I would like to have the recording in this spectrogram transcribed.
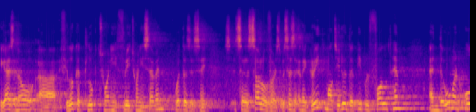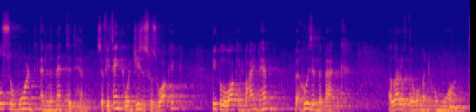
You guys know, uh, if you look at Luke 23 27, what does it say? It's a subtle verse. It says, And a great multitude of people followed him, and the woman also mourned and lamented him. So if you think when Jesus was walking, people walking behind him, but who's in the back? A lot of the women who mourned.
